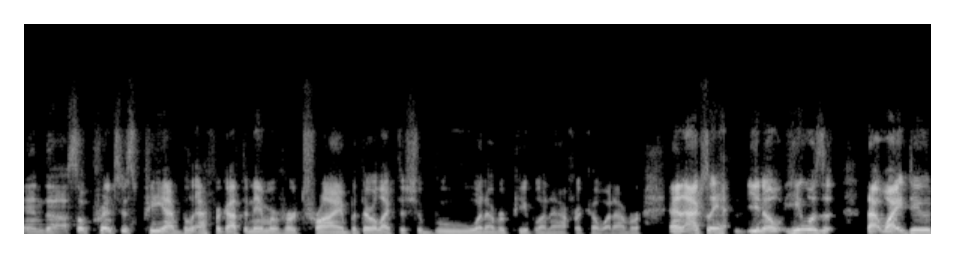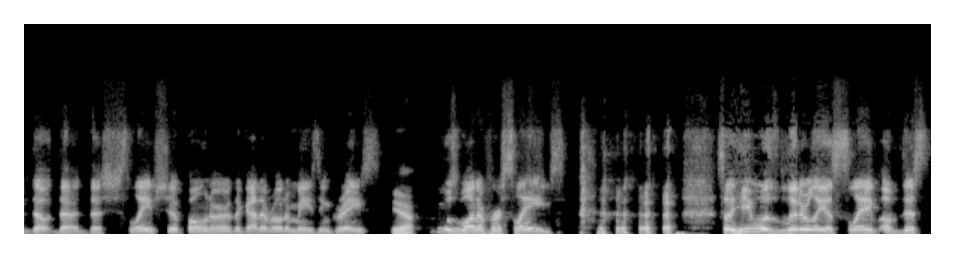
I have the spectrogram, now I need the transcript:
and uh, so Princess P, I believe I forgot the name of her tribe, but they were like the Shabu whatever people in Africa, whatever. And actually, you know, he was that white dude, the the the slave ship owner, the guy that wrote Amazing Grace. Yeah. He was one of her slaves, so he was literally a slave of this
